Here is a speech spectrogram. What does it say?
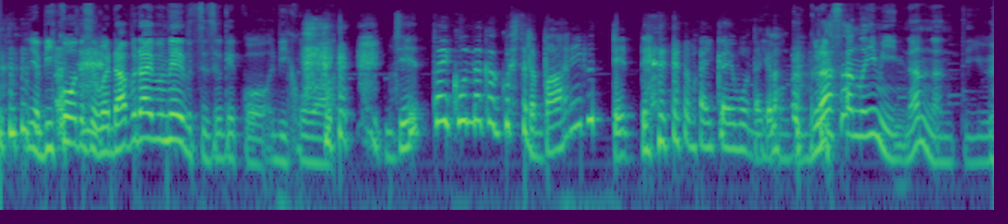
いや、尾行ですよ。これ、ラブライブ名物ですよ、結構、尾行は。絶対こんな格好したらバレるってって毎回思うんだけどグラサンの意味何なんっていう。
